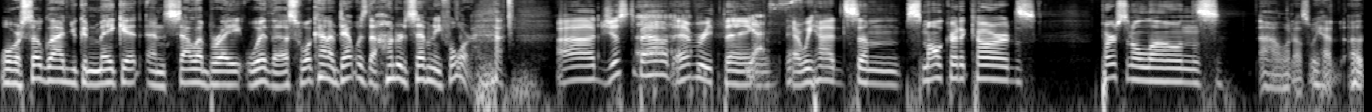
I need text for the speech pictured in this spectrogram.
Well, we're so glad you can make it and celebrate with us. What kind of debt was the 174? uh, just about everything. yes. Yeah, we had some small credit cards, personal loans. Uh, what else? We had a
